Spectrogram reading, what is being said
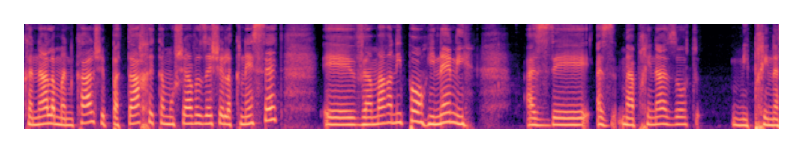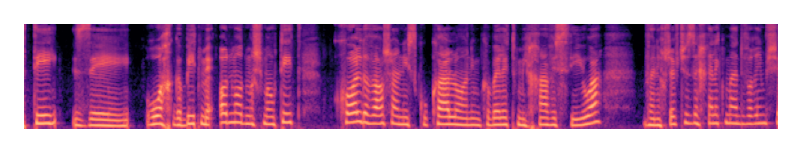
כנ"ל המנכ"ל שפתח את המושב הזה של הכנסת אה, ואמר אני פה, הנני. אז, אה, אז מהבחינה הזאת, מבחינתי זה רוח גבית מאוד מאוד משמעותית. כל דבר שאני זקוקה לו, אני מקבלת תמיכה וסיוע, ואני חושבת שזה חלק מהדברים ש,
